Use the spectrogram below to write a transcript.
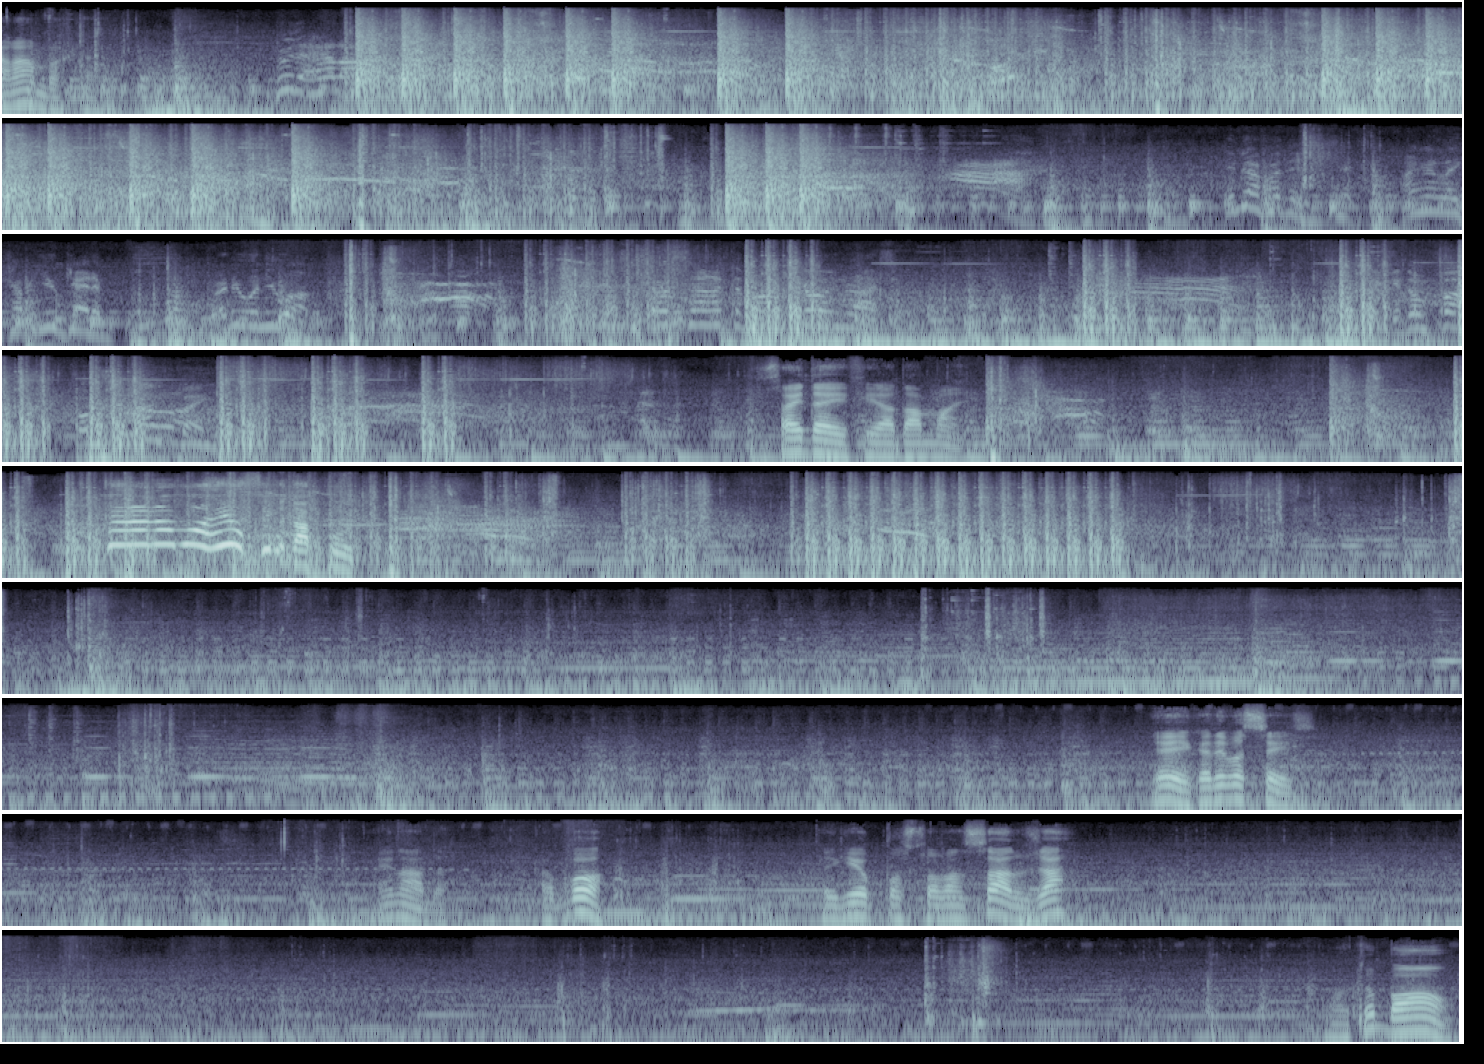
On handbag. Sai daí, filha da mãe. Morreu, filho da puta. E aí, cadê vocês? Nem nada. Acabou? Peguei o posto avançado já? Muito bom.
